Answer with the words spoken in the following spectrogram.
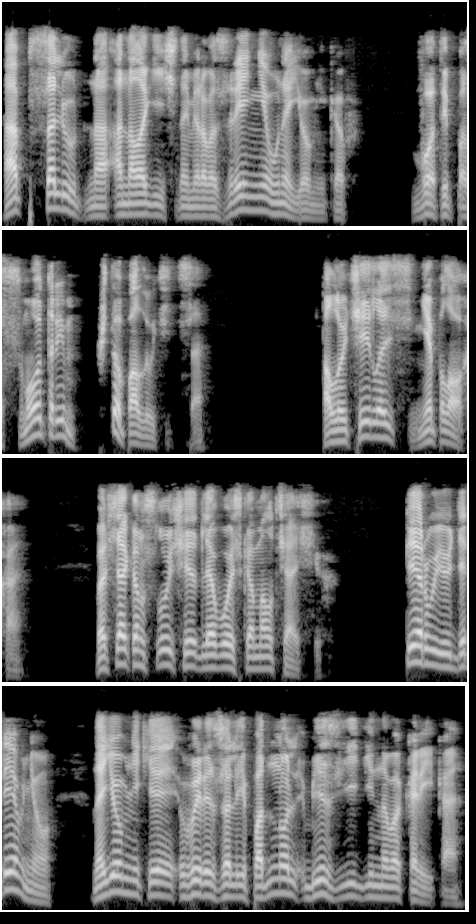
Абсолютно аналогичное мировоззрение у наемников. Вот и посмотрим, что получится. Получилось неплохо. Во всяком случае, для войска молчащих. Первую деревню наемники вырезали под ноль без единого крика.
